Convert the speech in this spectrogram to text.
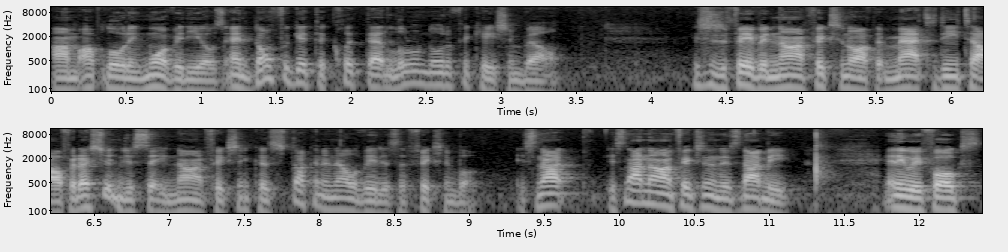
I'm uploading more videos. And don't forget to click that little notification bell. This is your favorite nonfiction author, Matt D. Talford. I shouldn't just say nonfiction because Stuck in an Elevator is a fiction book. It's not, it's not nonfiction and it's not me. Anyway, folks,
